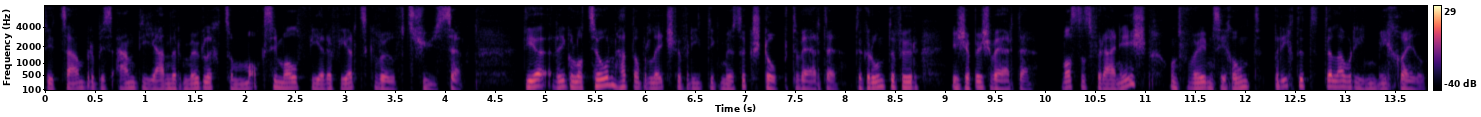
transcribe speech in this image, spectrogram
Dezember bis Ende Jänner möglich, zum maximal 44 Wölfe zu schiessen. Die Regulation hat aber letzten Freitag gestoppt werden. Der Grund dafür ist eine Beschwerde. Was das für eine ist und von wem sie kommt, berichtet der Laurin Michael.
